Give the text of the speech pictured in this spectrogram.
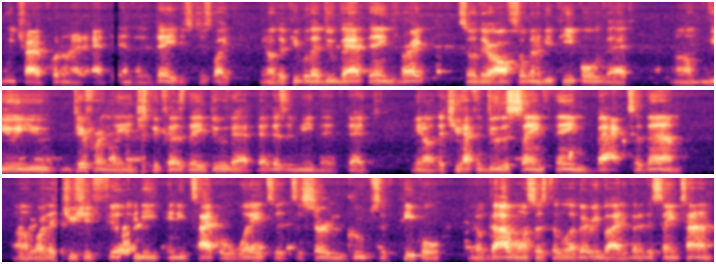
we try to put on it at the end of the day. It's just like you know, the people that do bad things, right? So there are also going to be people that um, view you differently, and just because they do that, that doesn't mean that that you know that you have to do the same thing back to them, um, or that you should feel any any type of way to to certain groups of people. You know, God wants us to love everybody, but at the same time,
